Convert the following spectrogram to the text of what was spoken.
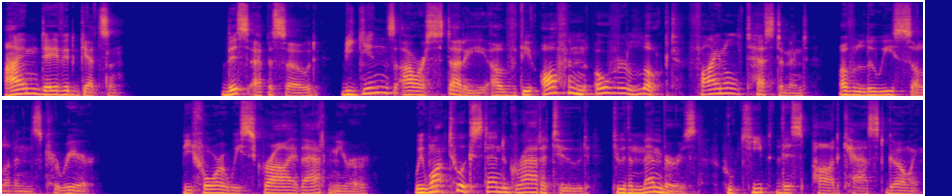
I'm David Getson. This episode begins our study of the often overlooked final testament of Louis Sullivan's career. Before we scry that mirror, we want to extend gratitude to the members who keep this podcast going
